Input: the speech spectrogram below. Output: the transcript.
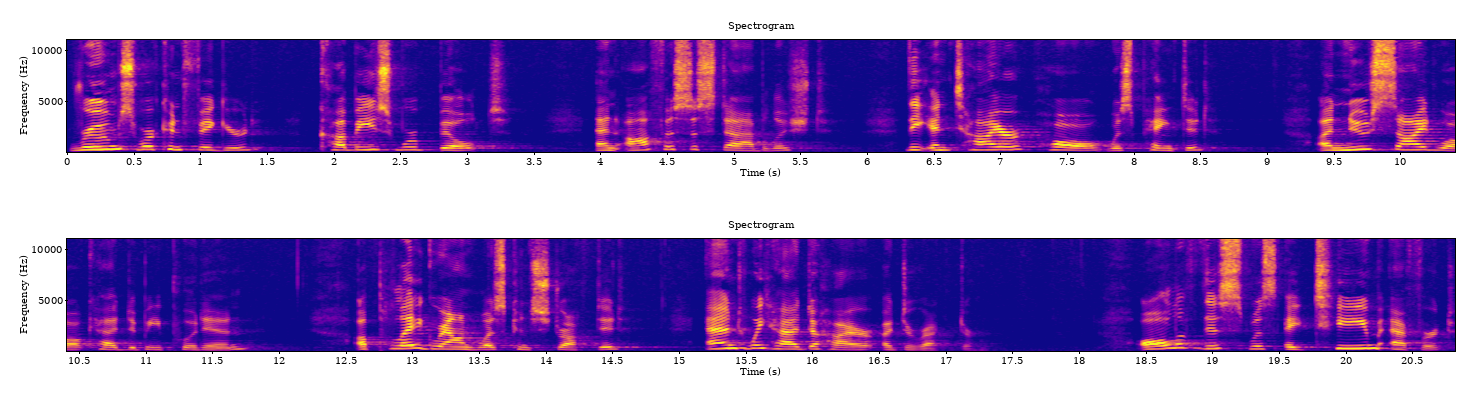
Rooms were configured, cubbies were built, an office established, the entire hall was painted. A new sidewalk had to be put in. A playground was constructed, and we had to hire a director. All of this was a team effort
